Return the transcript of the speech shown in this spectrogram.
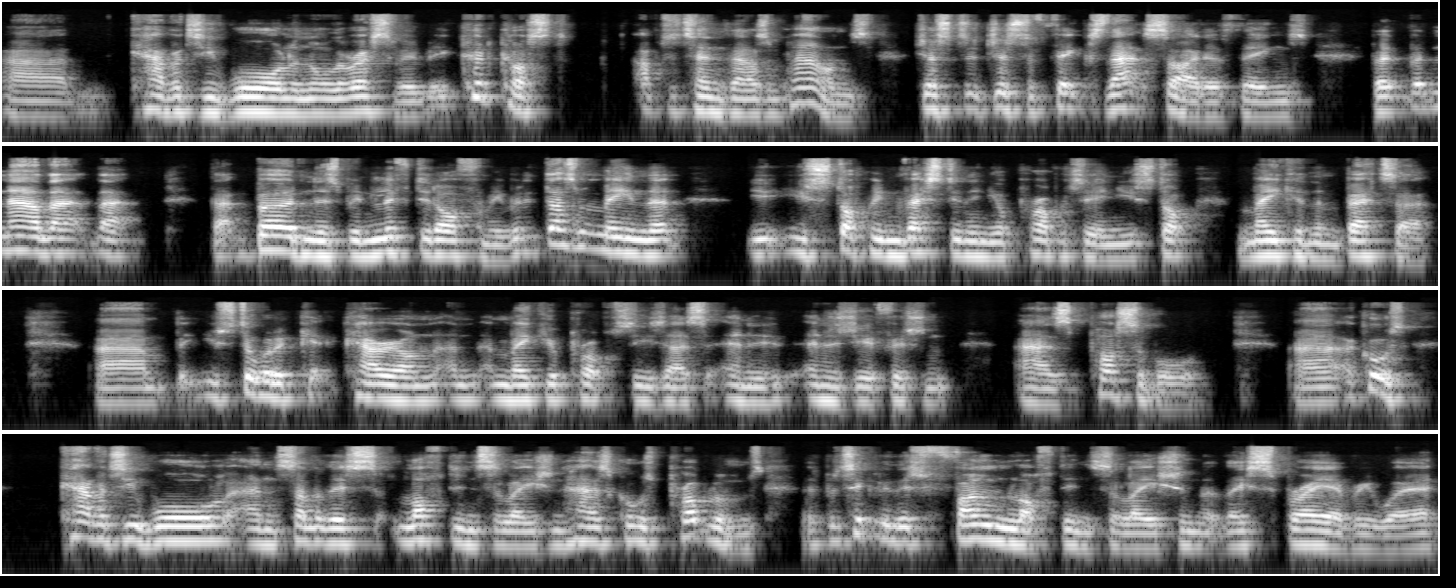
uh, cavity wall and all the rest of it, but it could cost up to ten thousand pounds just to just to fix that side of things. But but now that that that burden has been lifted off of me. But it doesn't mean that you, you stop investing in your property and you stop making them better. Um, but you still got to c- carry on and, and, make your properties as en- energy efficient as possible. Uh, of course, cavity wall and some of this loft insulation has caused problems, particularly this foam loft insulation that they spray everywhere.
